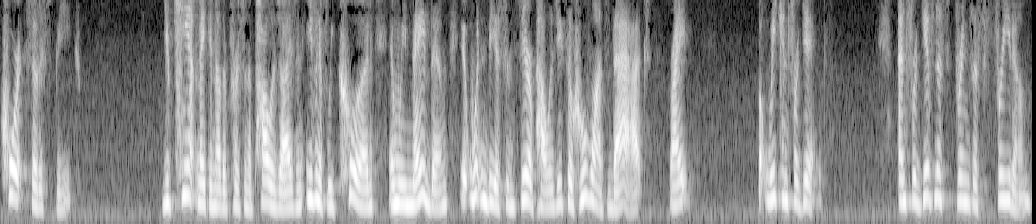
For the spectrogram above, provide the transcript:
court, so to speak. You can't make another person apologize. And even if we could and we made them, it wouldn't be a sincere apology. So who wants that? Right? But we can forgive. And forgiveness brings us freedom.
